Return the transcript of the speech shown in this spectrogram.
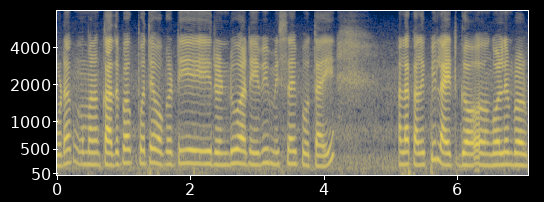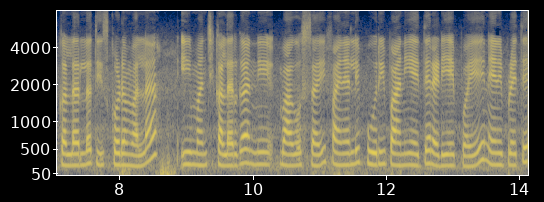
కూడా. మనం కదపకపోతే ఒకటి రెండు అనేవి మిస్ అయిపోతాయి. అలా కలిపి లైట్ గోల్డెన్ బ్రౌన్ కలర్లో తీసుకోవడం వల్ల ఈ మంచి కలర్గా అన్నీ బాగా వస్తాయి ఫైనల్లీ పూరి పానీ అయితే రెడీ అయిపోయాయి. నేను ఇప్పుడైతే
